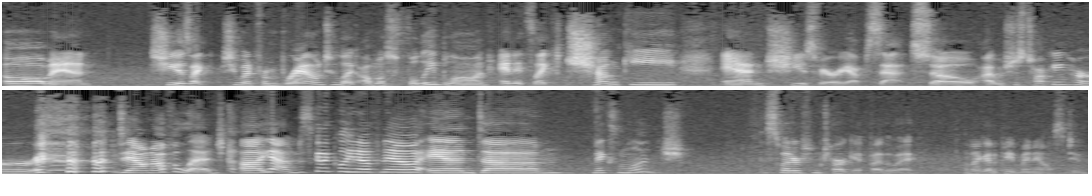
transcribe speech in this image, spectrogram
oh man, she is like she went from brown to like almost fully blonde and it's like chunky and she's very upset. So i was just talking her down off a ledge. Uh yeah i'm just gonna clean up now and um make some lunch. The sweater's from target by the way and i gotta paint my nails too.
